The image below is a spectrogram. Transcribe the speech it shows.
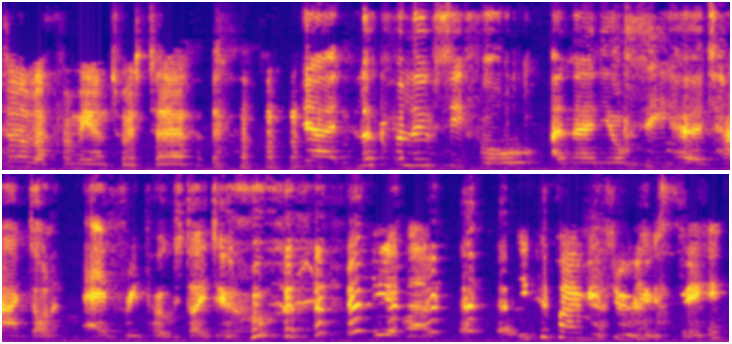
don't look for me on Twitter. Yeah, look for Lucy Fool, and then you'll see her tagged on every post I do. yeah. You can find me through Lucy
